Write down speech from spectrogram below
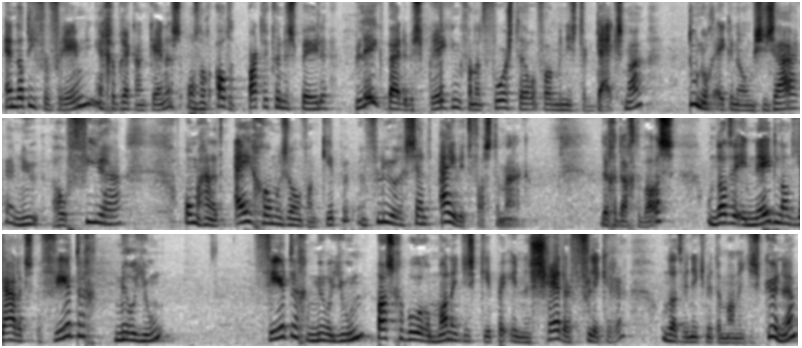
En dat die vervreemding en gebrek aan kennis ons nog altijd parten kunnen spelen, bleek bij de bespreking van het voorstel van minister Dijksma, toen nog Economische Zaken, nu hoofd Vira, om aan het eichromosoom van kippen een fluorescent eiwit vast te maken. De gedachte was, omdat we in Nederland jaarlijks 40 miljoen 40 miljoen pasgeboren mannetjeskippen in een shredder flikkeren, omdat we niks met de mannetjes kunnen,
